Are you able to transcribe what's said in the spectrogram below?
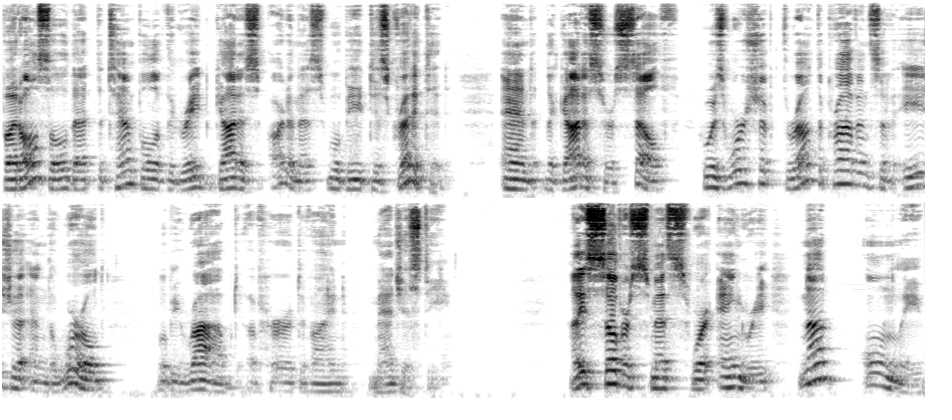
but also that the temple of the great goddess Artemis will be discredited, and the goddess herself, who is worshipped throughout the province of Asia and the world, will be robbed of her divine majesty. Now, these silversmiths were angry not only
